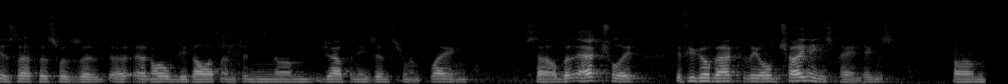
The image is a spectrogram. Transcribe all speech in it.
is that this was a, a, an old development in um, Japanese instrument playing style. But actually, if you go back to the old Chinese paintings um,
